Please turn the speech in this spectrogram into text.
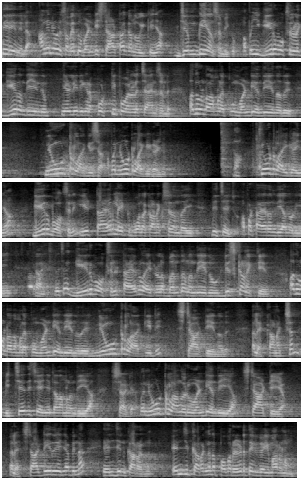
തിരിയുന്നില്ല. അങ്ങനെയുള്ള സമയത്ത് വണ്ടി സ്റ്റാർട്ടാക്കാൻ നോക്കിക്കഴിഞ്ഞാൽ ജമ്പ് ചെയ്യാൻ ശ്രമിക്കും. അപ്പോൾ ഈ ഗിയർ ബോക്സിലുള്ള ഗിയർ എന്ത് ചെയ്യുന്നു? ഞെള്ളിയിട്ട് ഇങ്ങനെ പൊട്ടിപ്പോകാനുള്ള ചാൻസ് ഉണ്ട്. അതുകൊണ്ടാണ് നമ്മളെപ്പോഴും വണ്ടി എന്ത് ചെയ്യുന്നത്? ന്യൂട്രലാക്കി അപ്പോൾ ന്യൂട്രലാക്കി കഴിഞ്ഞു. ന്യൂട്രൽ ആയി കഴിഞ്ഞാൽ ഗിയർ ബോക്സിന് ഈ ടയറിലേക്ക് പോകുന്ന കണക്ഷൻ എന്തായി? നിശ്ചയിച്ചു. അപ്പോൾ ടയർ എന്ത് ചെയ്യാൻ തുടങ്ങി? എന്ന് വെച്ചാൽ ഗിയർ ബോക്സിന് ടയറുമായിട്ടുള്ള ബന്ധം എന്ത് ചെയ്തു? ഡിസ്കണക്ട് ചെയ്തു. അതുകൊണ്ടാണ് നമ്മളെപ്പോൾ വണ്ടി എന്ത് ചെയ്യുന്നത്? ന്യൂട്രൽ ആക്കിയിട്ട് സ്റ്റാർട്ട് ചെയ്യുന്നത്. അല്ലേ? കണക്ഷൻ വിച്ഛേദിച്ച് കഴിഞ്ഞിട്ടാണ് നമ്മൾ എന്ത് ചെയ്യുക? സ്റ്റാർട്ട് ചെയ്യുക. അപ്പോൾ ന്യൂട്രൽ ആകുന്ന ഒരു വണ്ടി എന്ത് ചെയ്യുക? സ്റ്റാർട്ട് ചെയ്യുക. അല്ലേ? സ്റ്റാർട്ട് ചെയ്ത് കഴിഞ്ഞാൽ പിന്നെ എഞ്ചിൻ കറങ്ങും. എഞ്ചിൻ കറങ്ങുന്ന പവർ എടുത്തേക്ക് കൈമാറണം?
